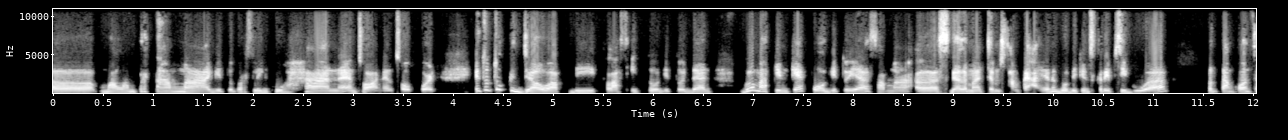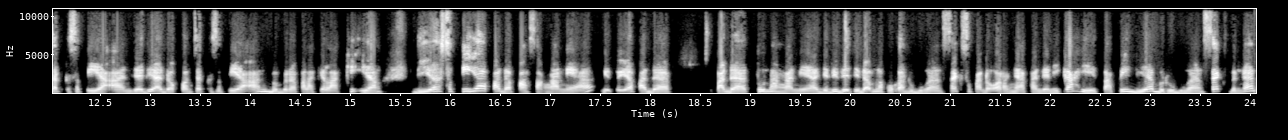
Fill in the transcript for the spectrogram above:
uh, malam pertama gitu, perselingkuhan, and so on and so forth. Itu tuh kejawab di kelas itu gitu. Dan gue makin kepo gitu ya sama uh, segala macam. Sampai akhirnya gue bikin skripsi gue tentang konsep kesetiaan. Jadi ada konsep kesetiaan beberapa laki-laki yang dia setia pada pasangannya gitu ya, pada pada tunangannya. Jadi dia tidak melakukan hubungan seks kepada orang yang akan dia nikahi, tapi dia berhubungan seks dengan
